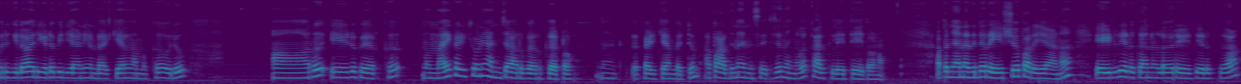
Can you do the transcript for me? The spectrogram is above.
ഒരു കിലോ അരിയുടെ ബിരിയാണി ഉണ്ടാക്കിയാൽ നമുക്ക് ഒരു ആറ് ഏഴ് പേർക്ക് നന്നായി കഴിക്കുവാണെങ്കിൽ അഞ്ചാറ് പേർക്ക് കേട്ടോ കഴിക്കാൻ പറ്റും. അപ്പോൾ അതിനനുസരിച്ച് നിങ്ങൾ കാൽക്കുലേറ്റ് ചെയ്തോണം. അപ്പം ഞാൻ അതിന്റെ റേഷ്യോ പറയുകയാണ്. എഴുതിയെടുക്കാനുള്ളവർ എഴുതിയെടുക്കുക.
